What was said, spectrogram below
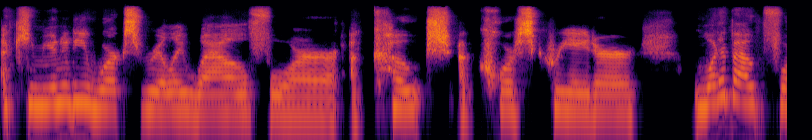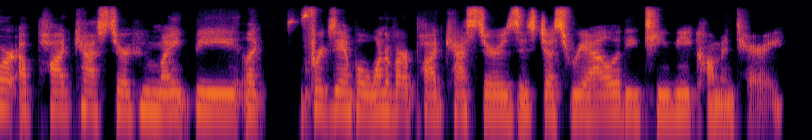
a community works really well for a coach, a course creator. What about for a podcaster who might be like, for example, one of our podcasters is just reality TV commentary.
